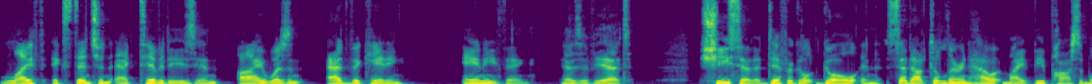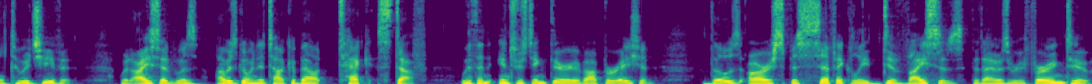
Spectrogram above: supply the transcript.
life extension activities, and I wasn't advocating anything as of yet. She set a difficult goal and set out to learn how it might be possible to achieve it. What I said was I was going to talk about tech stuff with an interesting theory of operation. Those are specifically devices that I was referring to.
